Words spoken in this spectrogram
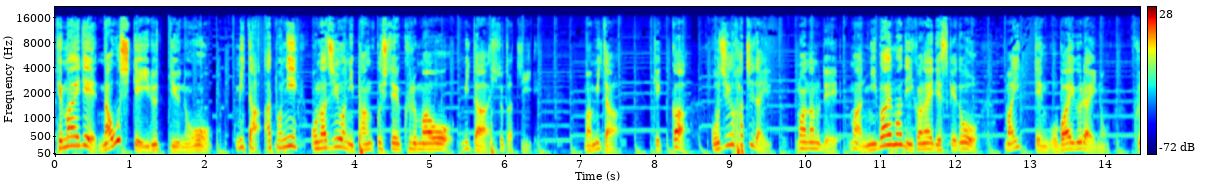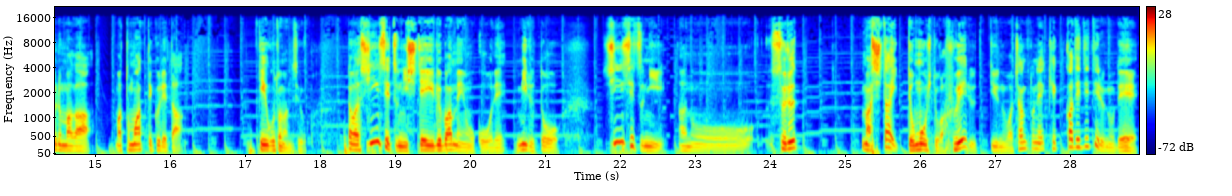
手前で直しているっていうのを見た後に同じようにパンクしてる車を見た人たち、まあ、見た結果58台まあなのでまあ2倍までいかないですけど、まあ、1.5倍ぐらいの車が、まあ、止まってくれた。っていうことなんですよ。だから親切にしている場面をこうね見ると親切に、あのー、するまあ、したいって思う人が増えるっていうのはちゃんとね結果で出てるので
